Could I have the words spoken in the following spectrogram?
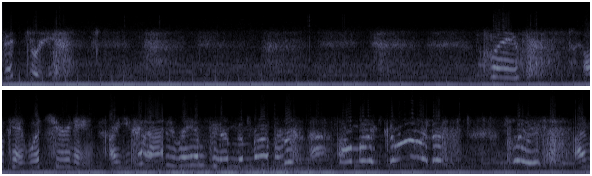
Victory. Please. Okay, what's your name? Are you Kathy Ramsey? I'm the mother. Oh my God. Please. I'm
